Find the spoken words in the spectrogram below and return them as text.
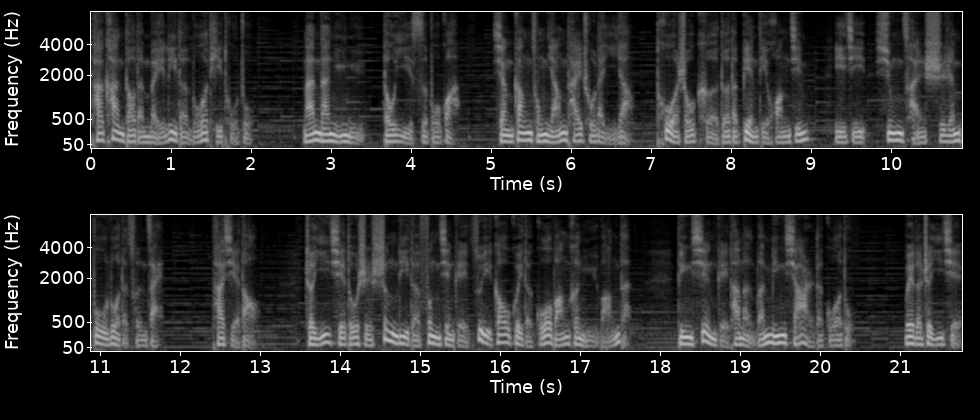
他看到的美丽的裸体土著，男男女女都一丝不挂，像刚从娘胎出来一样，唾手可得的遍地黄金，以及凶残食人部落的存在。他写道：“这一切都是胜利的奉献给最高贵的国王和女王的，并献给他们闻名遐迩的国度。”为了这一切，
